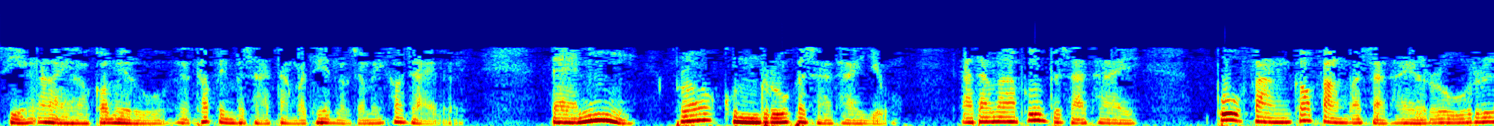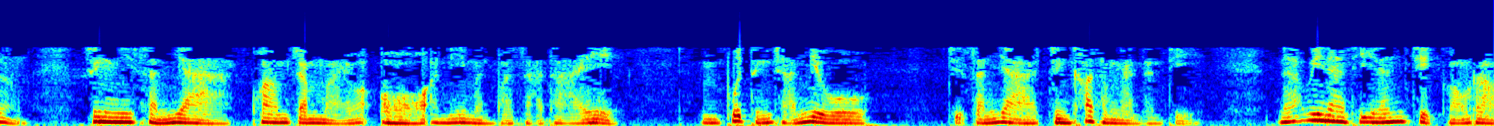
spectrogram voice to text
เสียงอะไรเราก็ไม่รู้ถ้าเป็นภาษาต่างประเทศเราจะไม่เข้าใจเลย แต่นี่เพราะคุณรู้ภาษาไทยอยู่ อาตมาพูดภาษาไทย ผู้ฟังก็ฟังภาษาไทยรู้เรื่อง จึงมีสัญญาความจำหมายว่า อ๋อ อันนี้มันภาษาไทย มันพูดถึงฉันอยู่ จิตสัญญาจึงเข้าทำงานทันที ณ วินาทีนั้นจิตของเรา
